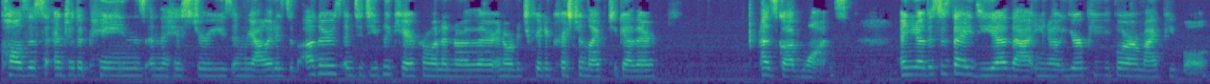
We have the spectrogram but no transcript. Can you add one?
calls us to enter the pains and the histories and realities of others and to deeply care for one another in order to create a Christian life together as God wants. And you know, this is the idea that, you know, your people are my people.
